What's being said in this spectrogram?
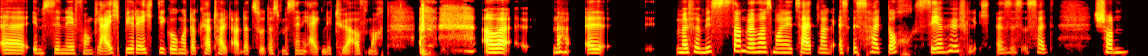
äh, im Sinne von Gleichberechtigung und da gehört halt auch dazu, dass man seine eigene Tür aufmacht. Aber, äh, nach äh, man vermisst's dann, wenn man's mal 'ne Zeit lang es ist halt doch sehr höflich. Also, es ist halt schon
